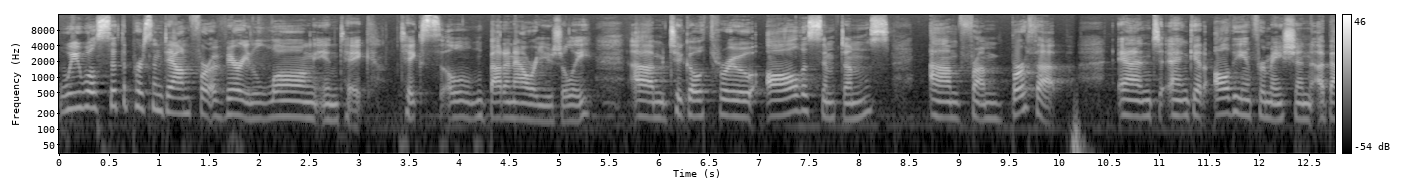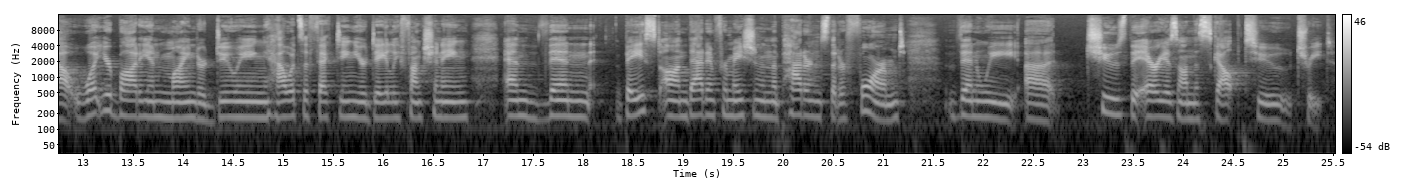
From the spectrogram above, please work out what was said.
We will sit the person down for a very long intake. Takes about an hour usually um, to go through all the symptoms um, from birth up and and get all the information about what your body and mind are doing, how it's affecting your daily functioning, and then based on that information and the patterns that are formed, then we uh, choose the areas on the scalp to treat.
